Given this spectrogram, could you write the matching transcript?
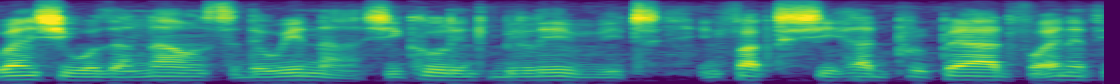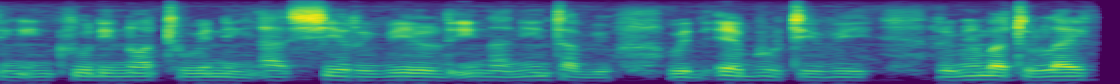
When she was announced the winner, she couldn't believe it. In fact, she had prepared for anything, including not winning, as she revealed in an interview with Ebru TV. Remember to like,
